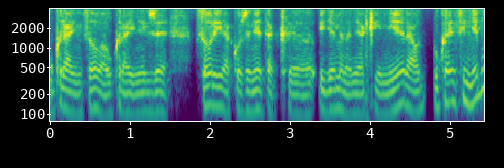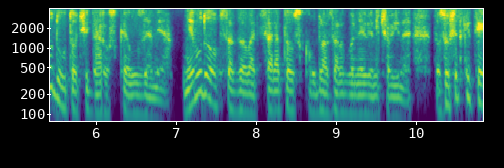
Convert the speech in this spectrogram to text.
Ukrajincov a Ukrajiniek, že sorry, akože nie, tak e, ideme na nejaký mier a Ukrajinci nebudú útočiť na ruské územia. Nebudú obsadzovať Saratovskú oblasť alebo neviem čo iné. To sú všetky tie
